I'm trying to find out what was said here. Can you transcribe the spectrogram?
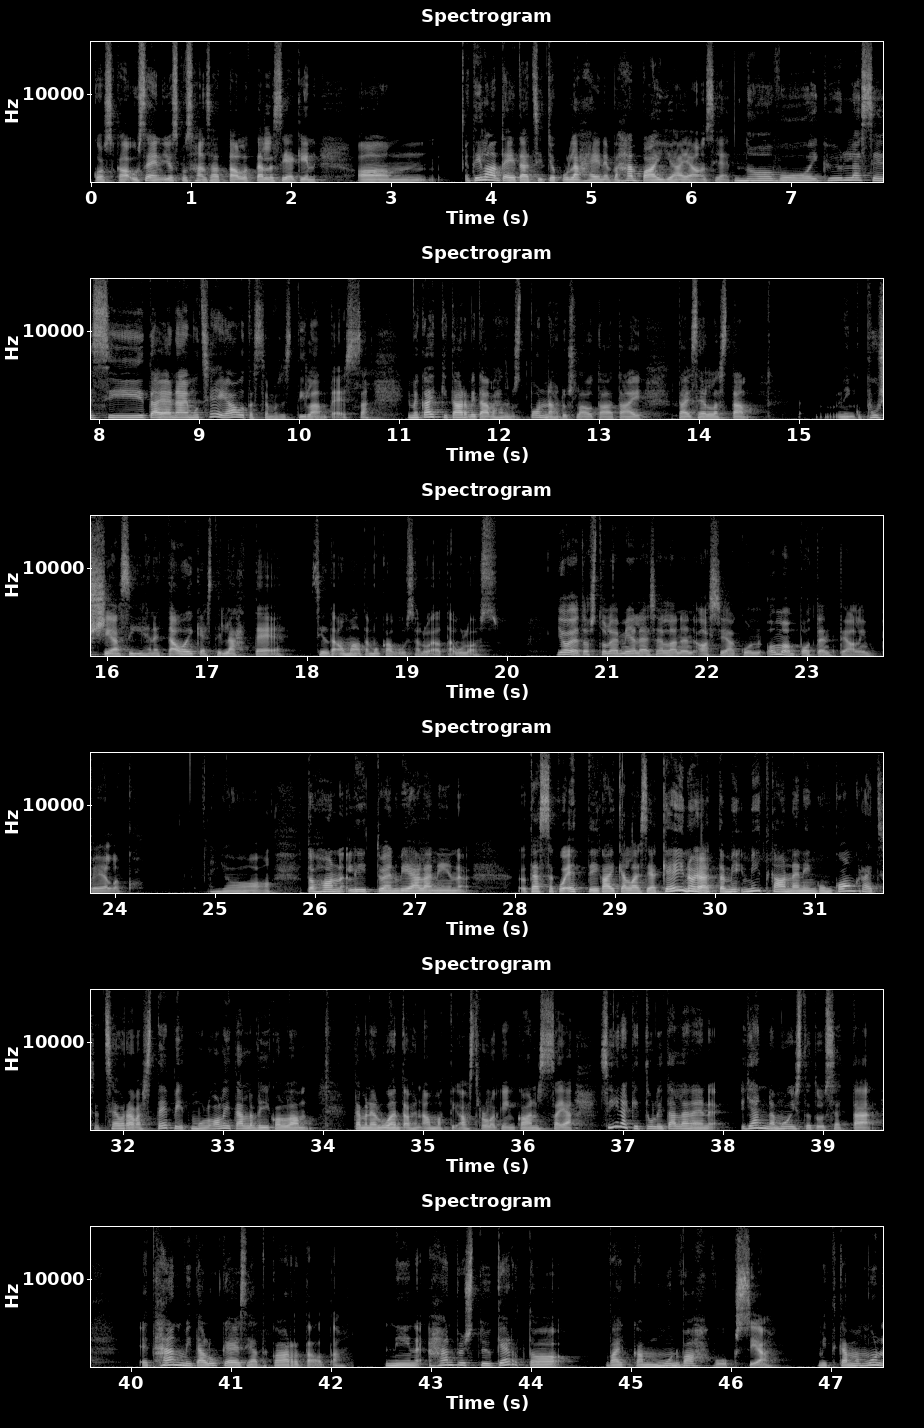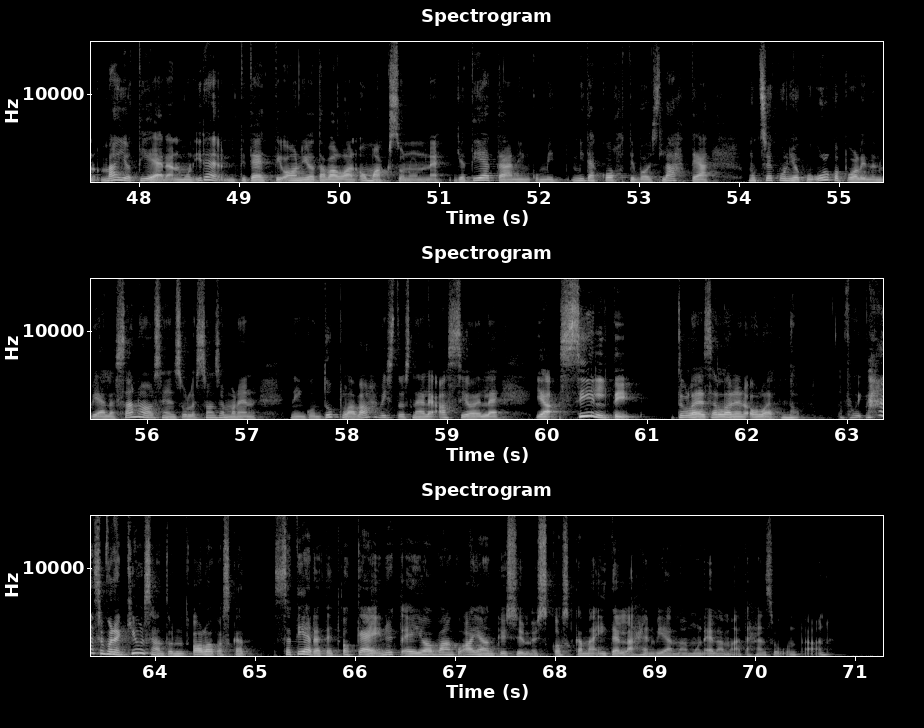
Koska usein, joskushan saattaa olla tällaisiakin um, tilanteita, että sitten joku läheinen vähän paijaa ja on silleen, että no voi, kyllä se siitä ja näin, mutta se ei auta semmoisessa tilanteessa. Ja me kaikki tarvitaan vähän semmoista ponnahduslautaa tai, tai sellaista niin pushia siihen, että oikeasti lähtee siltä omalta mukavuusalueelta ulos. Joo, ja tuossa tulee mieleen sellainen asia kuin oman potentiaalin pelko. Joo, tuohon liittyen vielä, niin tässä kun etsii kaikenlaisia keinoja, että mitkä on ne niin kuin konkreettiset seuraavat stepit. Mulla oli tällä viikolla tämmöinen luento ammattiastrologin kanssa, ja siinäkin tuli tällainen jännä muistutus, että, että hän mitä lukee sieltä kartalta, niin hän pystyy kertoa vaikka mun vahvuuksia mitkä mä, mun, mä jo tiedän, mun identiteetti on jo tavallaan omaksunut ne ja tietää niin kuin mit, mitä kohti voisi lähteä, mutta se kun joku ulkopuolinen vielä sanoo sen sulle, se on semmoinen niin kuin tupla vahvistus näille asioille ja silti tulee sellainen olo, että no voi, vähän semmoinen kiusaantunut olo, koska sä tiedät, että okei, nyt ei ole vaan kuin ajan kysymys, koska mä itse lähden viemään mun elämää tähän suuntaan.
